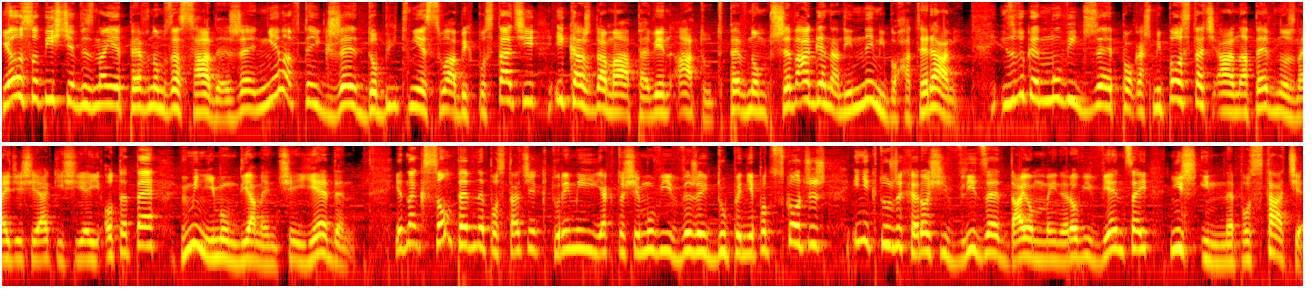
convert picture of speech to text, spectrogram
Ja osobiście wyznaję pewną zasadę, że nie ma w tej grze dobitnie słabych postaci i każda ma pewien atut, pewną przewagę nad innymi bohaterami. I zwykłem mówić, że pokaż mi postać, a na pewno znajdzie się jakiś jej OTP w minimum diamencie 1. Jednak są pewne postacie, którymi, jak to się mówi, wyżej dupy nie podskoczysz i niektórzy herosi w lidze dają mainerowi więcej niż inne postacie.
